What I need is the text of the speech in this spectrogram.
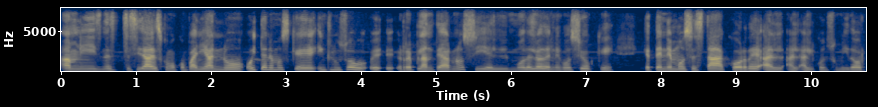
a mis necesidades como compañía. No, hoy tenemos que incluso eh, eh, replantearnos si el modelo de negocio que, que tenemos está acorde al, al, al, consumidor.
